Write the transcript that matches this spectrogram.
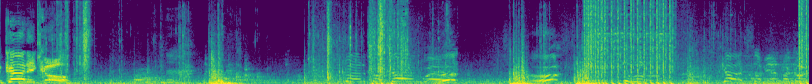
Ricarico! Guarda sangue! Eh? Eh? Cazzo, mi hanno colpito!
